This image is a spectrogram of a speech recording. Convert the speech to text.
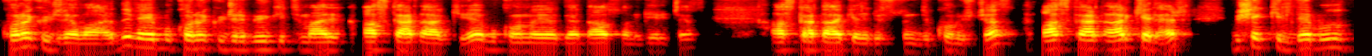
konak hücre vardı ve bu konak hücre büyük ihtimal Asgard Arke'ye bu konuya daha sonra geleceğiz. Asgard Arke'ler üstünde konuşacağız. Asgard Arke'ler bir şekilde bu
